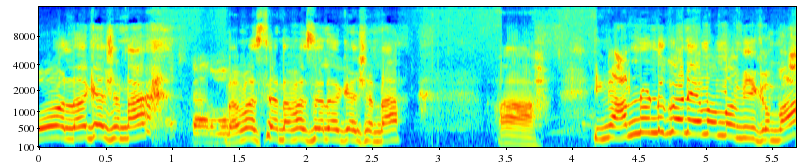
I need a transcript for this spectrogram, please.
ఓ లోకేష్ అన్నా. నమస్తే నమస్తే లోకేష్ అన్నా. ఇంకా అన్ను వండుకోనేమమ్మా మీకమ్మా?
